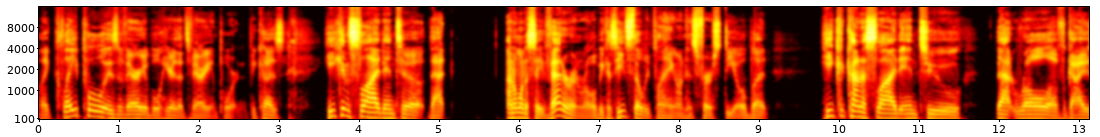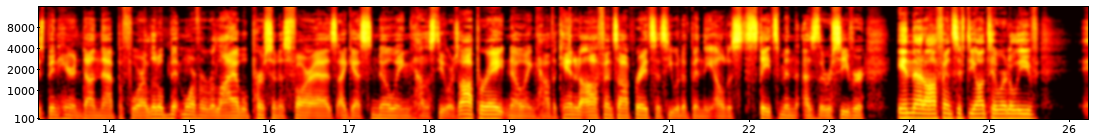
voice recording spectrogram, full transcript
Like Claypool is a variable here that's very important because he can slide into that I don't want to say veteran role because he'd still be playing on his first deal, but he could kind of slide into that role of a guy who's been here and done that before, a little bit more of a reliable person as far as, I guess, knowing how the Steelers operate, knowing how the Canada offense operates, as he would have been the eldest statesman as the receiver in that offense if Diontae were to leave. Eh,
